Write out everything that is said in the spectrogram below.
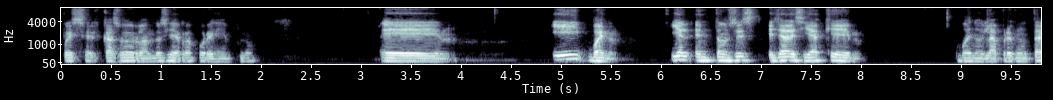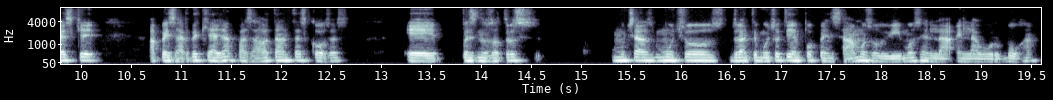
pues el caso de Orlando Sierra, por ejemplo. Eh, y bueno, y entonces ella decía que, bueno, y la pregunta es que a pesar de que hayan pasado tantas cosas, eh, pues nosotros muchas, muchos, durante mucho tiempo pensábamos o vivimos en la, en la burbuja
